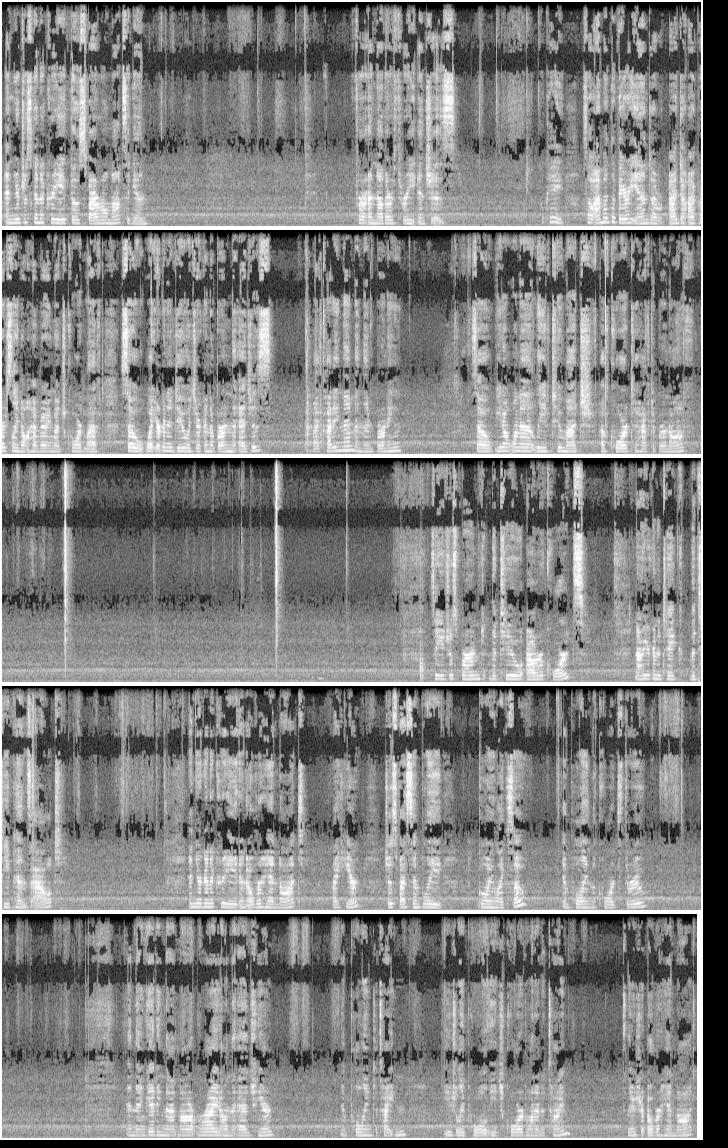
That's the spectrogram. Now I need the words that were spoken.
And you're just gonna create those spiral knots again. for another three inches. Okay, so I'm at the very end. I, I, don't, I personally don't have very much cord left. So what you're going to do is you're going to burn the edges by cutting them and then burning. So you don't want to leave too much of cord to have to burn off. So you just burned the two outer cords. Now you're going to take the T-pins out and you're going to create an overhand knot right here just by simply going like so and pulling the cords through and then getting that knot right on the edge here and pulling to tighten. Usually pull each cord one at a time. So there's your overhand knot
